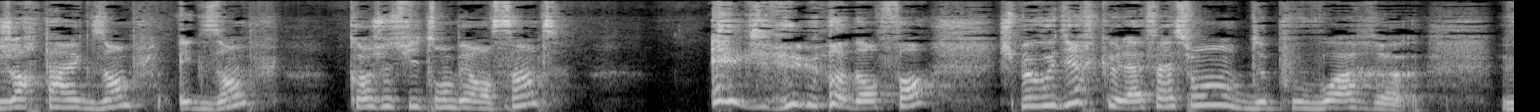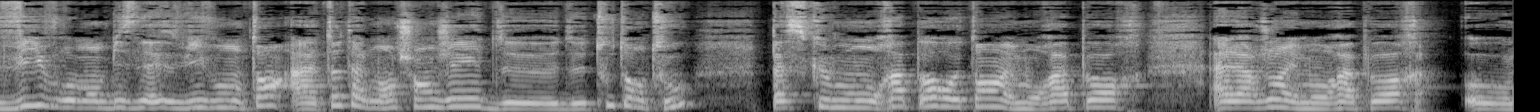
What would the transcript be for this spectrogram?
Genre par exemple, exemple, quand je suis tombée enceinte, et que j'ai eu un enfant, je peux vous dire que la façon de pouvoir euh, vivre mon business, vivre mon temps a totalement changé de, tout en tout parce que mon rapport au temps et mon rapport à l'argent et mon rapport au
